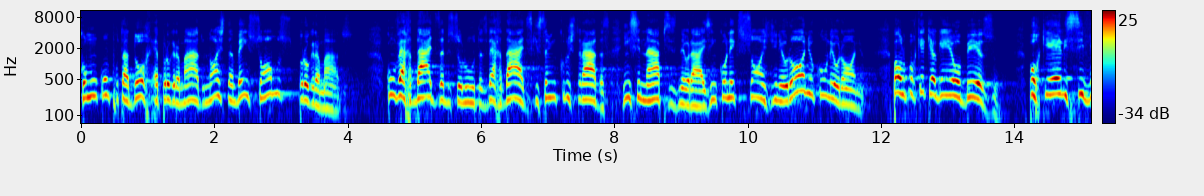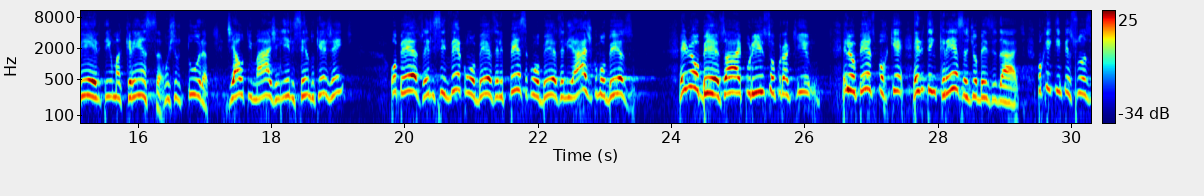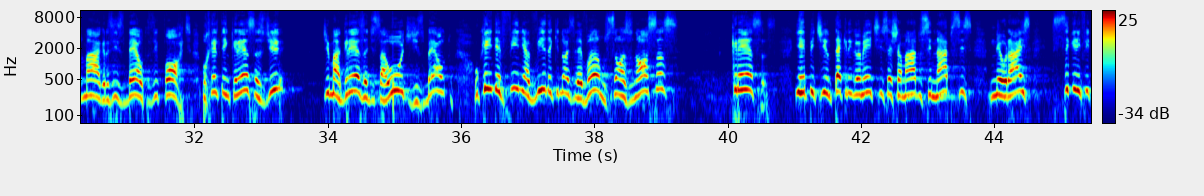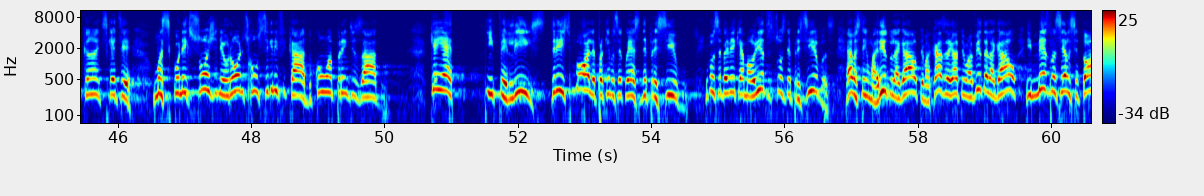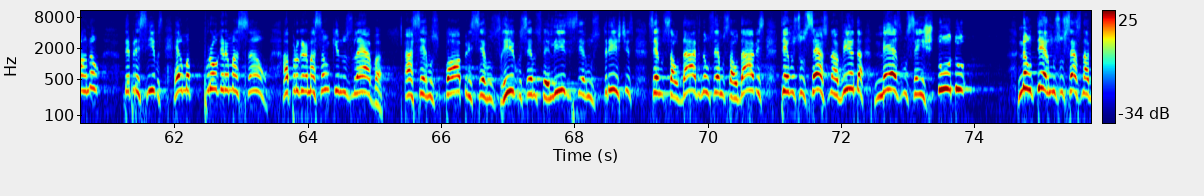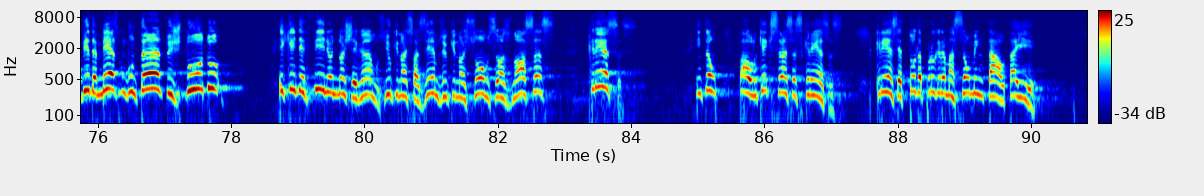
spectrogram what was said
Como um computador é programado, nós também somos programados com verdades absolutas, verdades que são incrustadas em sinapses neurais, em conexões de neurônio com neurônio. Paulo, por que, que alguém é obeso? Porque ele se vê, ele tem uma crença, uma estrutura de autoimagem, e ele sendo o que, gente? Obeso, ele se vê como obeso, ele pensa como obeso, ele age como obeso. Ele não é obeso, ai, por isso ou por aquilo. Ele é obeso porque ele tem crenças de obesidade. Por que tem pessoas magras, esbeltas e fortes? Porque ele tem crenças de de magreza, de saúde, de esbelto. O que define a vida que nós levamos são as nossas crenças. E repetindo, tecnicamente isso é chamado sinapses neurais significantes, quer dizer, umas conexões de neurônios com significado, com um aprendizado. Quem é infeliz, triste, olha para quem você conhece depressivo. E você vai ver que a maioria das pessoas depressivas, elas têm um marido legal, têm uma casa legal, têm uma vida legal, e mesmo assim elas se tornam depressivas. É uma programação. A programação que nos leva a sermos pobres, sermos ricos, sermos felizes, sermos tristes, sermos saudáveis, não sermos saudáveis, termos sucesso na vida, mesmo sem estudo, não termos sucesso na vida, mesmo com tanto estudo e quem define onde nós chegamos, e o que nós fazemos, e o que nós somos, são as nossas crenças. Então, Paulo, o que, é que são essas crenças? Crença é toda programação mental, está aí,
